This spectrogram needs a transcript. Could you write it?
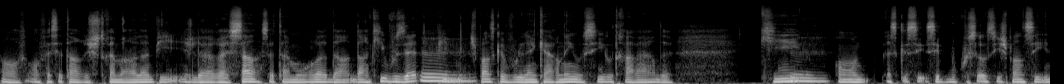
on, fait cet enregistrement-là, puis je le ressens, cet amour-là, dans, dans, qui vous êtes. Puis hmm. je pense que vous l'incarnez aussi au travers de qui hmm. on... Parce que c'est beaucoup ça aussi, je pense. C'est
